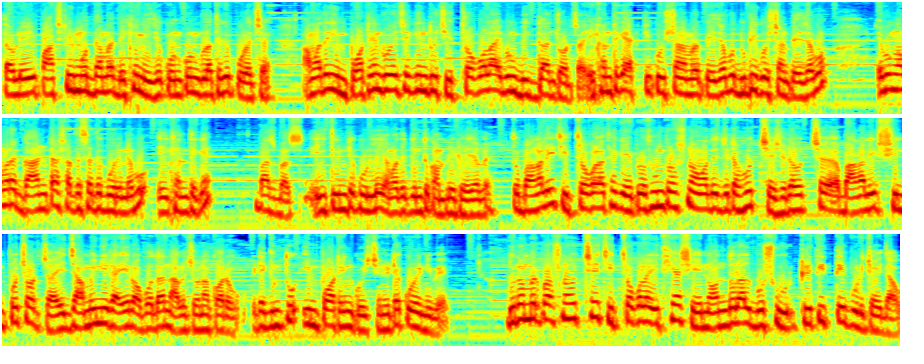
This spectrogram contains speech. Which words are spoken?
তাহলে এই পাঁচটির মধ্যে আমরা দেখে নিই যে কোন কোনগুলো থেকে পড়েছে। আমাদের ইম্পর্টেন্ট রয়েছে কিন্তু চিত্রকলা এবং বিজ্ঞান চর্চা। এখান থেকে একটি কোয়েশ্চেন আমরা পেয়ে যাব, দুটি কোয়েশ্চেন পেয়ে যাব, এবং আমরা গানটা সাথে সাথে করে নেব এইখান থেকে। বাস বাস, এই তিনটে করলেই আমাদের কিন্তু কমপ্লিট হয়ে যাবে। তো বাঙালি চিত্রকলা থেকে প্রথম প্রশ্ন আমাদের যেটা হচ্ছে, সেটা হচ্ছে বাঙালির শিল্প চর্চায় যামিনী রায়ের অবদান আলোচনা করো। এটা কিন্তু ইম্পর্টেন্ট কোয়েশ্চেন এটা করে নিবে। দু নম্বর প্রশ্ন হচ্ছে, চিত্রকলার ইতিহাসে নন্দলাল বসুর কৃতিত্বের পরিচয় দাও।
